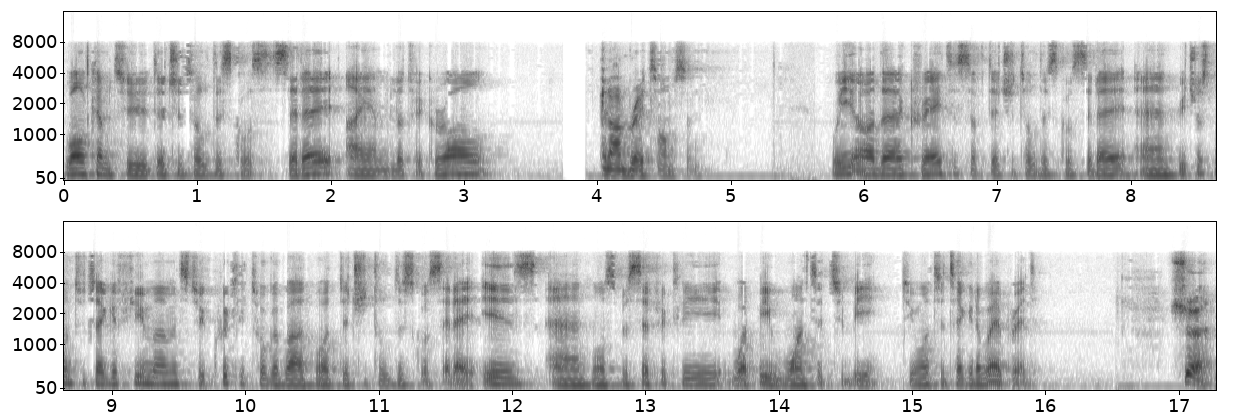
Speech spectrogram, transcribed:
Welcome to Digital Discourse ZA. I am Ludwig Raal. And I'm Brett Thompson. We are the creators of Digital Discourse ZA, and we just want to take a few moments to quickly talk about what Digital Discourse ZA is, and more specifically, what we want it to be. Do you want to take it away, Brett? Sure.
